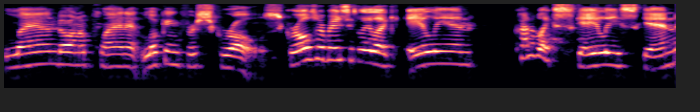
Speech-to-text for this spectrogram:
land on a planet looking for Skrulls. Skrulls are basically like alien, kind of like scaly skin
